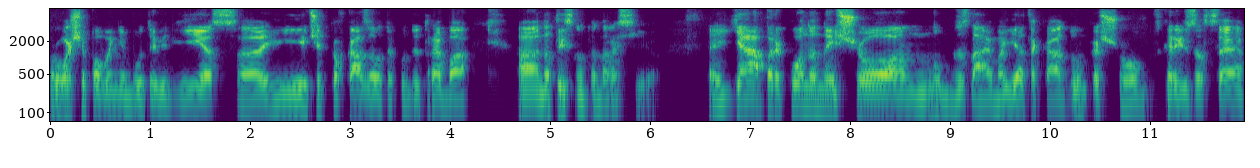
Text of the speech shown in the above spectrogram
гроші повинні бути від ЄС е, і чітко вказувати, куди треба натиснути на Росію. Я переконаний, що ну не знаю, моя така думка, що скоріш за все,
